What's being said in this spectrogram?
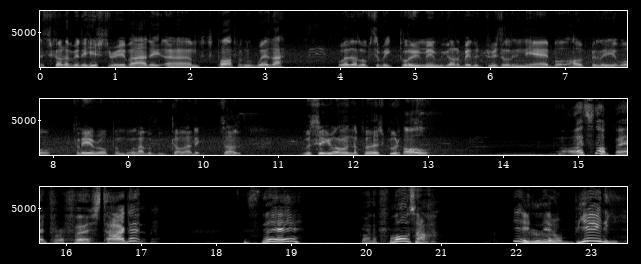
it's got a bit of history about it um, apart from the weather weather looks a bit gloomy We've got a bit of drizzle in the air but hopefully it will clear up and we'll have a good go at it so we'll see you on the first good hole Oh, that's not bad for a first target. Just there. Got a flosser. You little beauty.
